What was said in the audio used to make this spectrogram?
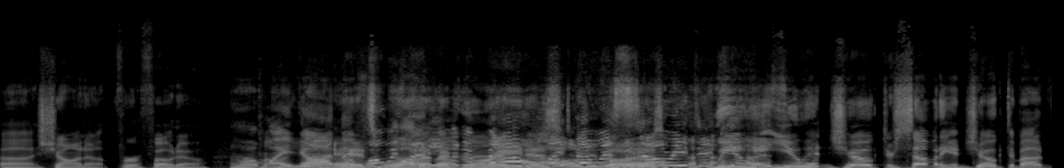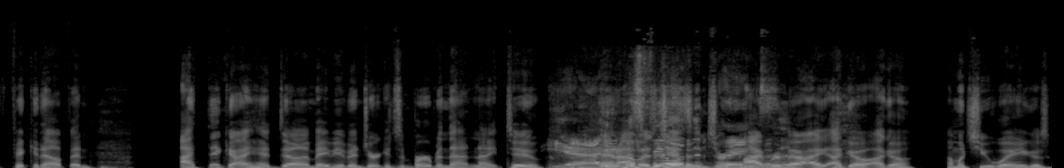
uh Sean up for a photo. Oh my yeah. god. And Like, it's one of the even about? greatest Like, that was photos. so We ridiculous. he, you had joked or somebody had joked about picking up and I think I had uh, maybe been drinking some bourbon that night too. Yeah, and he I was was feeling just the drinks. I remember I, I go I go how much you weigh? He goes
